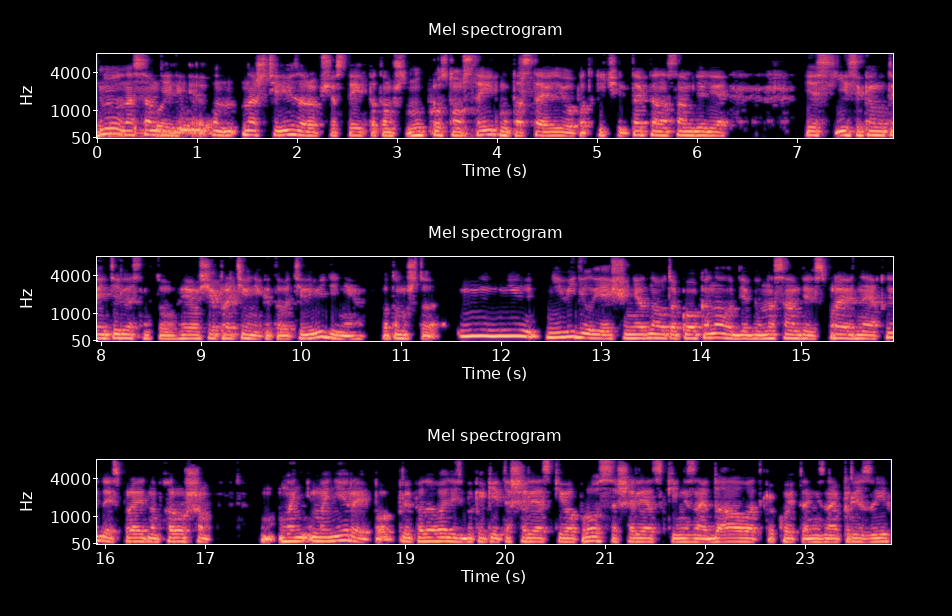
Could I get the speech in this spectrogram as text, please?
Ну, на самом деле, он, наш телевизор вообще стоит, потому что, ну, просто он стоит, мы поставили его, подключили. Так-то, на самом деле, если, если кому-то интересно, то я вообще противник этого телевидения, потому что не, не видел я еще ни одного такого канала, где бы на самом деле с правильной акидой, с правильным хорошим манерой преподавались бы какие-то шариатские вопросы, шариатский, не знаю, дават какой-то, не знаю, призыв.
